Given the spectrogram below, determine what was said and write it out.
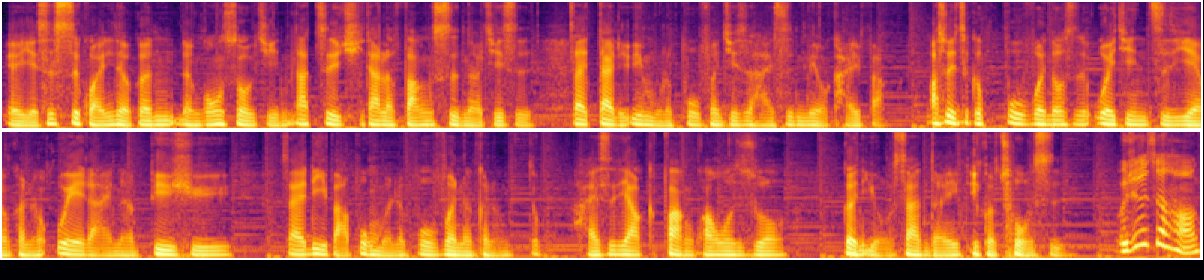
呃也是试管婴儿跟人工受精。那至于其他的方式呢，其实在代理孕母的部分，其实还是没有开放。啊，所以这个部分都是未尽之业，可能未来呢，必须在立法部门的部分呢，可能都还是要放宽，或者说更友善的一一个措施。我觉得这好像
